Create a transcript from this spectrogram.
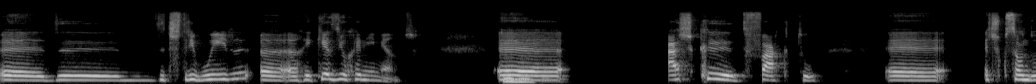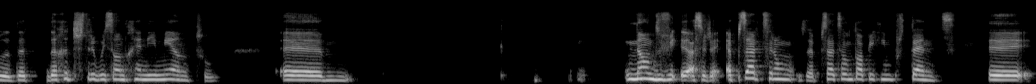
uh, de, de, distribuir a, a, riqueza e o rendimento. Uh, acho que, de facto, a discussão do, da, da, redistribuição de rendimento não devia, ou seja, apesar de ser um, apesar de ser um tópico importante, uh,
